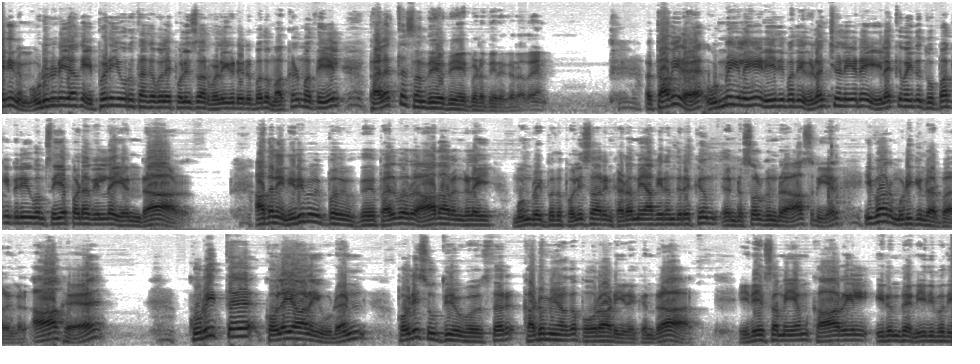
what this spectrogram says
எனினும் உடனடியாக இப்படி ஒரு தகவலை போலீசார் வெளியிட்டிருப்பது மக்கள் மத்தியில் பலத்த சந்தேகத்தை ஏற்படுத்தியிருக்கிறது. தவிர உண்மையிலேயே நீதிபதி இளஞ்செழியனை இலக்கு வைத்து துப்பாக்கி பிரயோகம் செய்யப்படவில்லை என்றால் அதனை நிரூபிப்பதற்கு பல்வேறு ஆதாரங்களை முன்வைப்பது போலீசாரின் கடமையாக இருந்திருக்கும் என்று சொல்கின்ற ஆசிரியர் இவ்வாறு முடிக்கின்றார் பாருங்கள். ஆக குறித்த கொலையாளியுடன் போலீஸ் உத்தியோகஸ்தர் கடுமையாக போராடி இருக்கின்றார். இதே சமயம் காரில் இருந்த நீதிபதி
